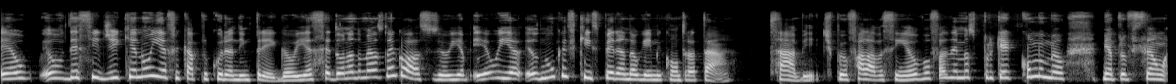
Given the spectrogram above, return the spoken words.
eu, eu decidi que eu não ia ficar procurando emprego, eu ia ser dona dos meus negócios. Eu ia, eu ia, eu nunca fiquei esperando alguém me contratar, sabe? Tipo, eu falava assim, eu vou fazer meus. Porque, como meu, minha profissão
